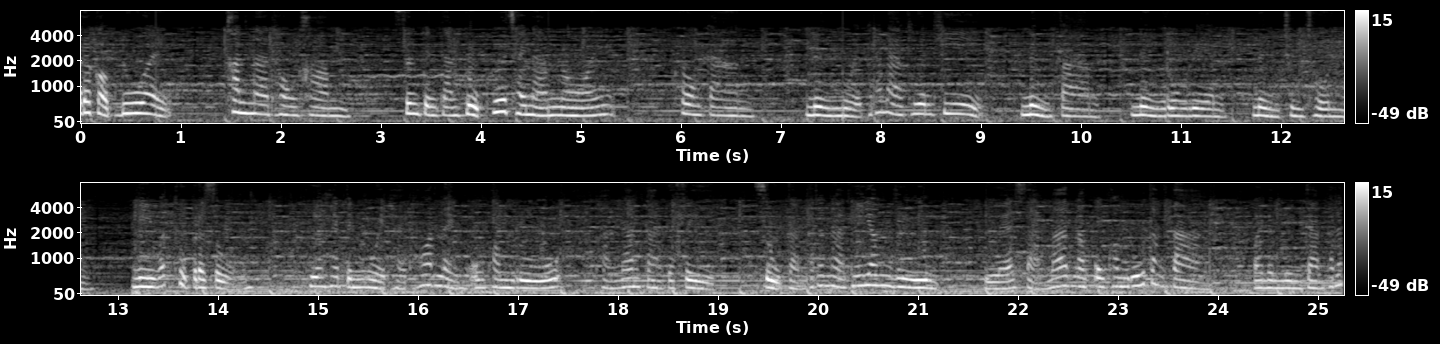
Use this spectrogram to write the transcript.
ประกอบด้วย คันนาทองคำซึ่งเป็นการปลูกพืชใช้น้ำน้อย โครงการ 1 หน่วยพัฒนาเคลื่อนที่ 1 ฟาร์ม 1 โรงเรียน 1 ชุมชน มีวัตถุประสงค์ เพื่อให้เป็นหน่วยถ่ายทอดแหล่งองค์ความรู้ ทางด้านการเกษตร สู่การพัฒนาที่ยั่งยืน และสามารถนำองค์ความรู้ต่างๆ ไปดำเนินการพัฒ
